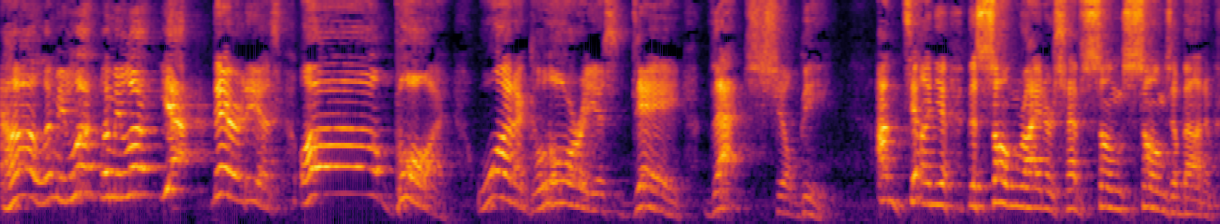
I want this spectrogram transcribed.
Oh, let me look, let me look. Yeah, there it is. Oh boy, what a glorious day that shall be. I'm telling you, the songwriters have sung songs about him.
